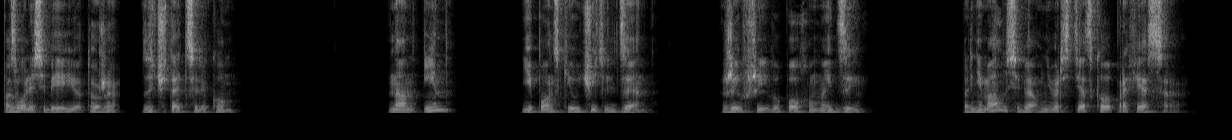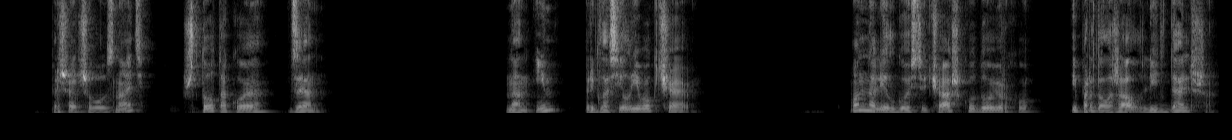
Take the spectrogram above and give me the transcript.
Позволю себе ее тоже зачитать целиком. Нан Ин, японский учитель дзен, живший в эпоху Мэйдзи, принимал у себя университетского профессора, пришедшего узнать, что такое дзен. Нан Ин пригласил его к чаю. Он налил гостю чашку доверху и продолжал лить дальше.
